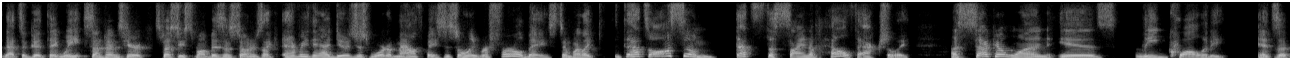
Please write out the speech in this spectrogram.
that's a good thing. We sometimes hear, especially small business owners, like everything I do is just word of mouth based. It's only referral based. And we're like, that's awesome. That's the sign of health, actually. A second one is lead quality. It's an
